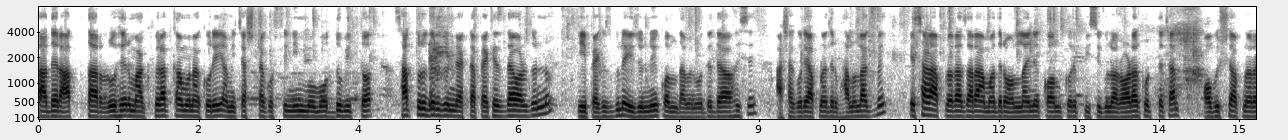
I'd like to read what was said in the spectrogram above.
তাদের আত্মার রোহের মাগফেরাত কামনা করে আমি চেষ্টা করছি নিম্ন মধ্যবিত্ত ছাত্রদের জন্য একটা প্যাকেজ দেওয়ার জন্য। এই প্যাকেজগুলো এই জন্যই কম দামের মধ্যে দেওয়া হয়েছে। আশা করি আপনাদের ভালো লাগবে। এছাড়া আপনারা যারা আমাদের অনলাইনে কল করে পিসিগুলোর অর্ডার করতে চান, অবশ্যই আপনারা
